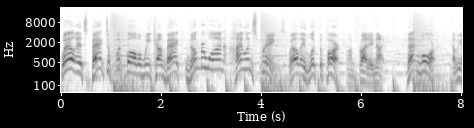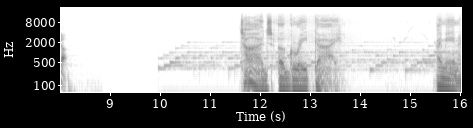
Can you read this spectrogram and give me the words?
Well, it's back to football when we come back. Number one, Highland Springs. Well, they looked the part on Friday night. That and more coming up. Todd's a great guy. I mean,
